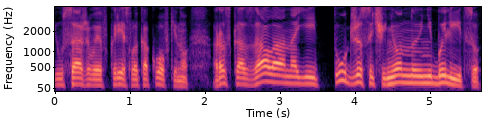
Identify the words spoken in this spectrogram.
и усаживая в кресло Коковкину, рассказала она ей тут же сочиненную небылицу.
